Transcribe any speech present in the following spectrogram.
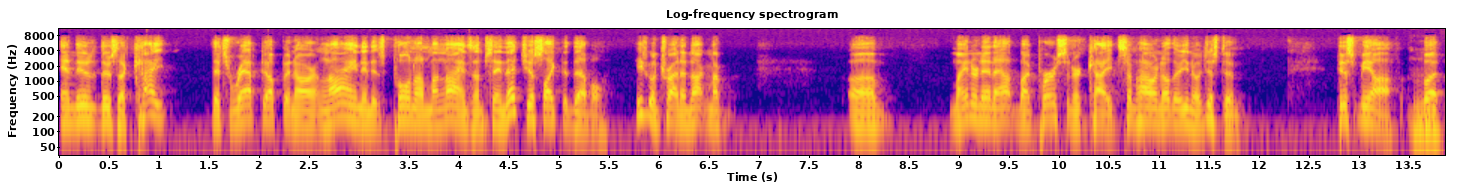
and there's there's a kite that's wrapped up in our line, and it's pulling on my lines. I'm saying that's just like the devil. He's going to try to knock my uh, my internet out by person or kite somehow or another. You know, just to piss me off. Mm-hmm. But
